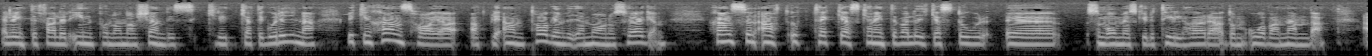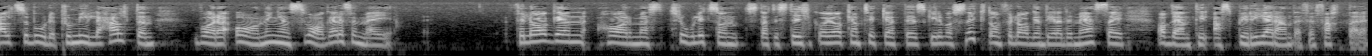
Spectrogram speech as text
eller inte faller in på någon av kändiskategorierna, vilken chans har jag att bli antagen via manushögen? Chansen att upptäckas kan inte vara lika stor eh, som om jag skulle tillhöra de ovan nämnda. Alltså borde promillehalten vara aningen svagare för mig. Förlagen har mest troligt sån statistik och jag kan tycka att det skulle vara snyggt om förlagen delade med sig av den till aspirerande författare.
